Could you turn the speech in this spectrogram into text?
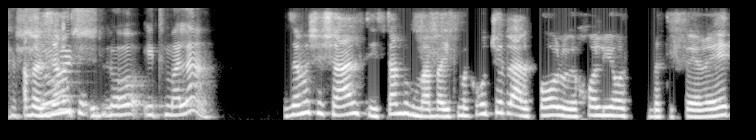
השורש ש... לא התמלא. זה מה ששאלתי, סתם דוגמה, בהתמכרות של האלכוהול הוא יכול להיות בתפארת,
